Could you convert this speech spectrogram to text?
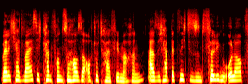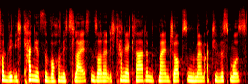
weil ich halt weiß, ich kann von zu Hause auch total viel machen. Also ich habe jetzt nicht diesen völligen Urlaub von wegen, ich kann jetzt eine Woche nichts leisten, sondern ich kann ja gerade mit meinen Jobs und mit meinem Aktivismus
